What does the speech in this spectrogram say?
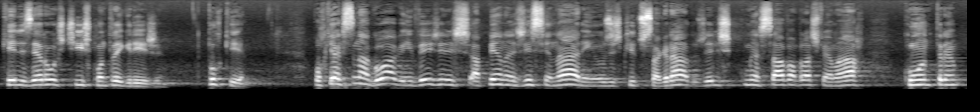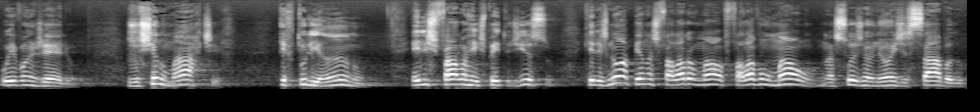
que eles eram hostis contra a igreja. Por quê? Porque a sinagoga, em vez de eles apenas ensinarem os escritos sagrados, eles começavam a blasfemar contra o evangelho. Justino Mártir, Tertuliano, eles falam a respeito disso, que eles não apenas falaram mal, falavam mal nas suas reuniões de sábado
